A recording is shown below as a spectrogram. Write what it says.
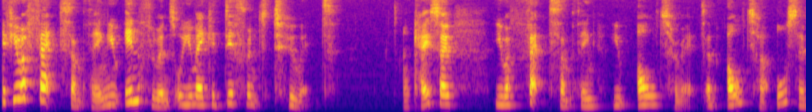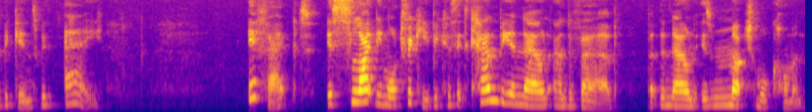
If you affect something, you influence or you make a difference to it. Okay, so you affect something, you alter it. And alter also begins with A. Effect is slightly more tricky because it can be a noun and a verb, but the noun is much more common.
